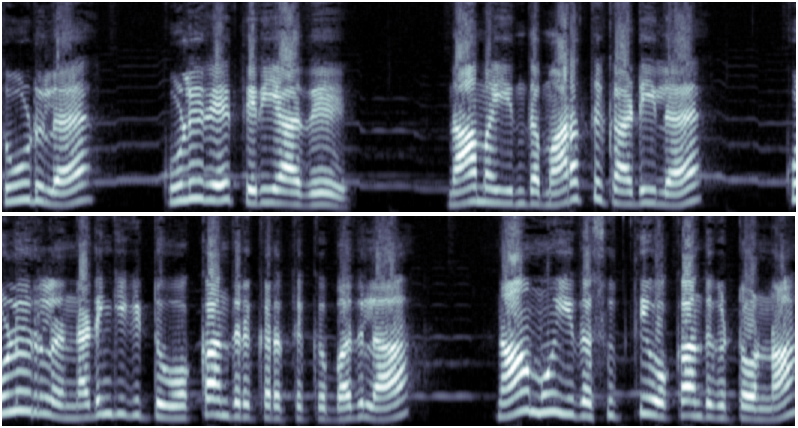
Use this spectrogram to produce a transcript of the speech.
சூடுல குளிரே தெரியாது. நாம இந்த மரத்துக்கு அடியில குளிர்ல நடுங்கிக்கிட்டு உக்காந்துருக்கிறதுக்கு பதிலா நாமும் இதை சுத்தி உக்காந்துகிட்டோம்னா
